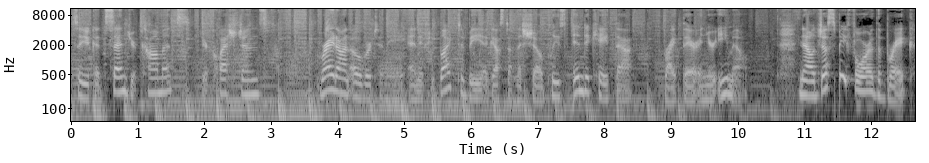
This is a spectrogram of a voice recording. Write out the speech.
so you could send your comments, your questions, right on over to me. And if you'd like to be a guest on the show, please indicate that right there in your email. Now, just before the break,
